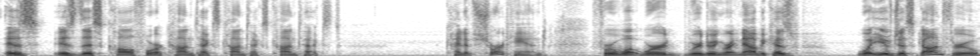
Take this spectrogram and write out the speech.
is is this call for context context context kind of shorthand for what we're we're doing right now. Because what you've just gone through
